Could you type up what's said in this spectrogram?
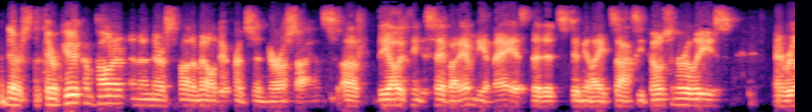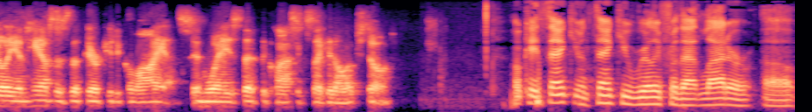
there's the therapeutic component, and then there's fundamental difference in neuroscience. Uh, the other thing to say about MDMA is that it stimulates oxytocin release and really enhances the therapeutic alliance in ways that the classic psychedelics don't. Okay, thank you, and thank you really for that latter uh,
